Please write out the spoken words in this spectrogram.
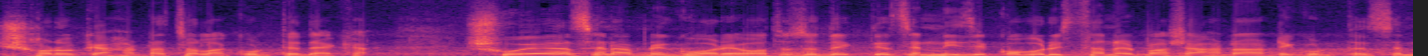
সড়কে হাঁটাচলা করতে দেখা। শুয়ে আছেন আপনি ঘরে, অথচ দেখতেছেন নিজে কবরস্থানের পাশে হাঁটাহাঁটি করতেছেন।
